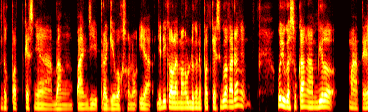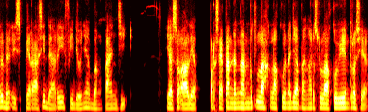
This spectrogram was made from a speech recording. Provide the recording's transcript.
untuk podcast-nya Bang Panji Pragiwaksono. Iya, jadi kalau emang lu dengerin podcast gue kadang gue juga suka ngambil materi dan inspirasi dari videonya Bang Panji. Ya soal ya persetan dengan lah, lakuin aja apa yang harus lu lakuin, terus ya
